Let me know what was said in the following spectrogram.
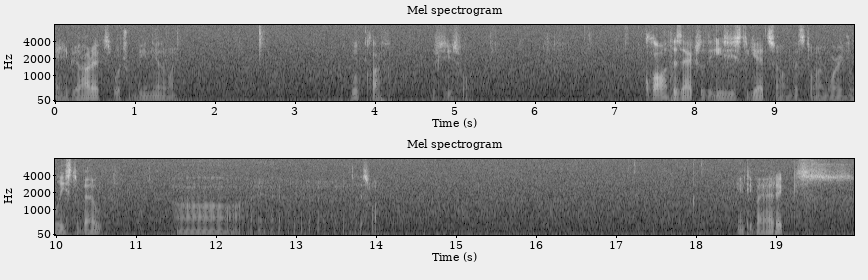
Antibiotics, which would be in the other one. Ooh, cloth, which is useful. Cloth is actually the easiest to get, so that's the one I'm worried the least about. Uh, this one. Antibiotics.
